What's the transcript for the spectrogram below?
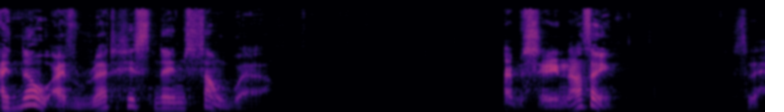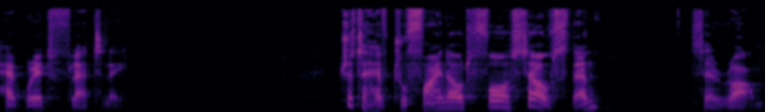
I know I've read his name somewhere. I'm saying nothing, said Hagrid flatly. Just have to find out for ourselves then, said Ron,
